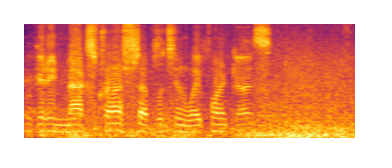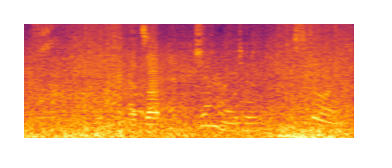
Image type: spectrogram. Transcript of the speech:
We're getting max crashed at platoon waypoint, guys. Heads up. Generator destroyed.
